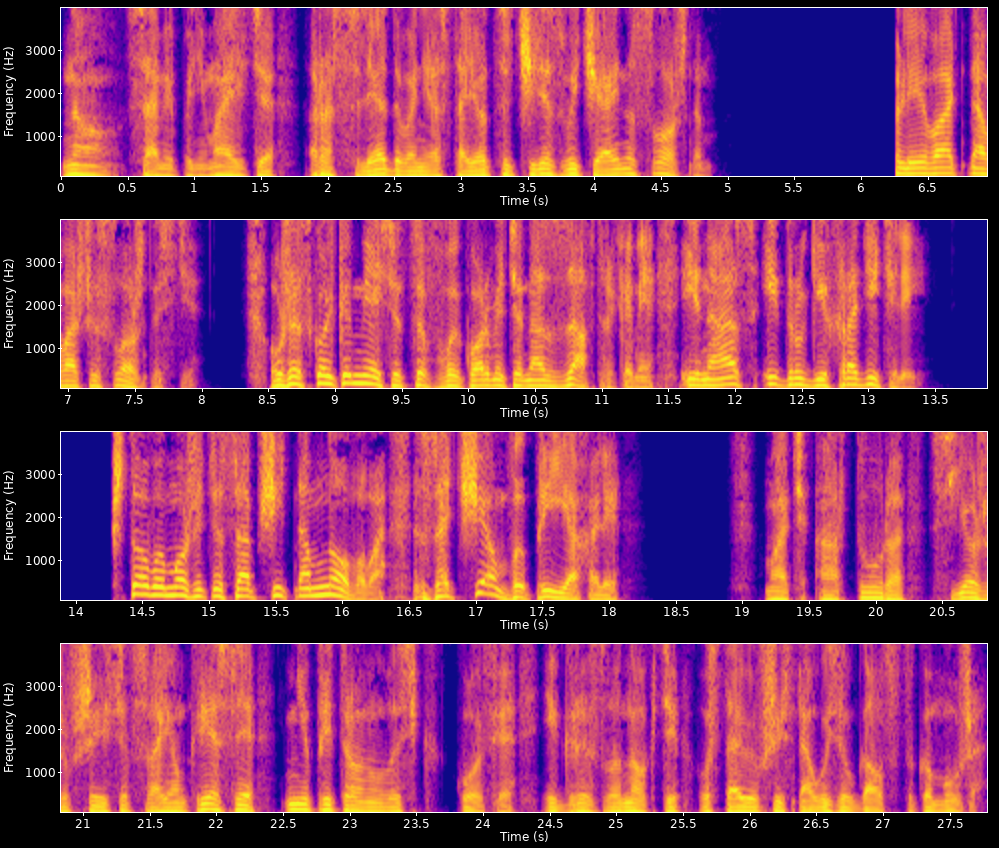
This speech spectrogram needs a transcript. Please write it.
но, сами понимаете, расследование остается чрезвычайно сложным. Плевать на ваши сложности. Уже сколько месяцев вы кормите нас завтраками, и нас, и других родителей. Что вы можете сообщить нам нового? Зачем вы приехали?» Мать Артура, съежившаяся в своем кресле, не притронулась к кофе и грызла ногти, уставившись на узел галстука мужа.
